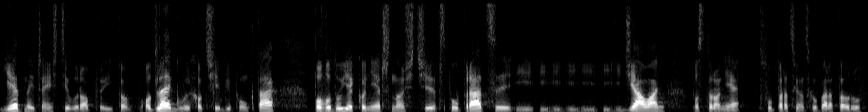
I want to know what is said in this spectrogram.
jednej części Europy i to w odległych od siebie punktach powoduje konieczność współpracy i, i, i, i działań po stronie współpracujących operatorów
